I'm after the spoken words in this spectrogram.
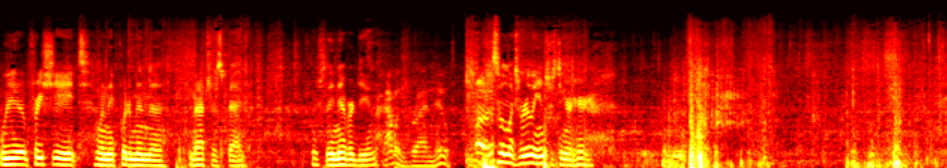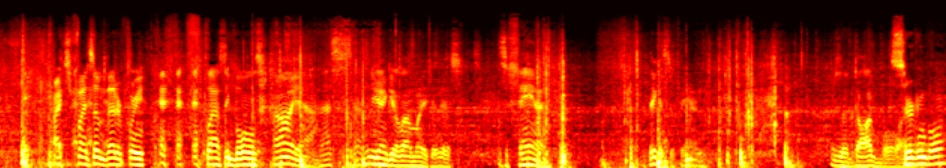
We appreciate when they put them in the mattress bag, which they never do. That one's brand new. Oh, this one looks really interesting right here. I should find something better for you. Plastic bowls. Oh yeah, that's, that's you're gonna get a lot of money for this. It's a fan. I think it's a fan. There's a dog bowl. Serving bowl.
